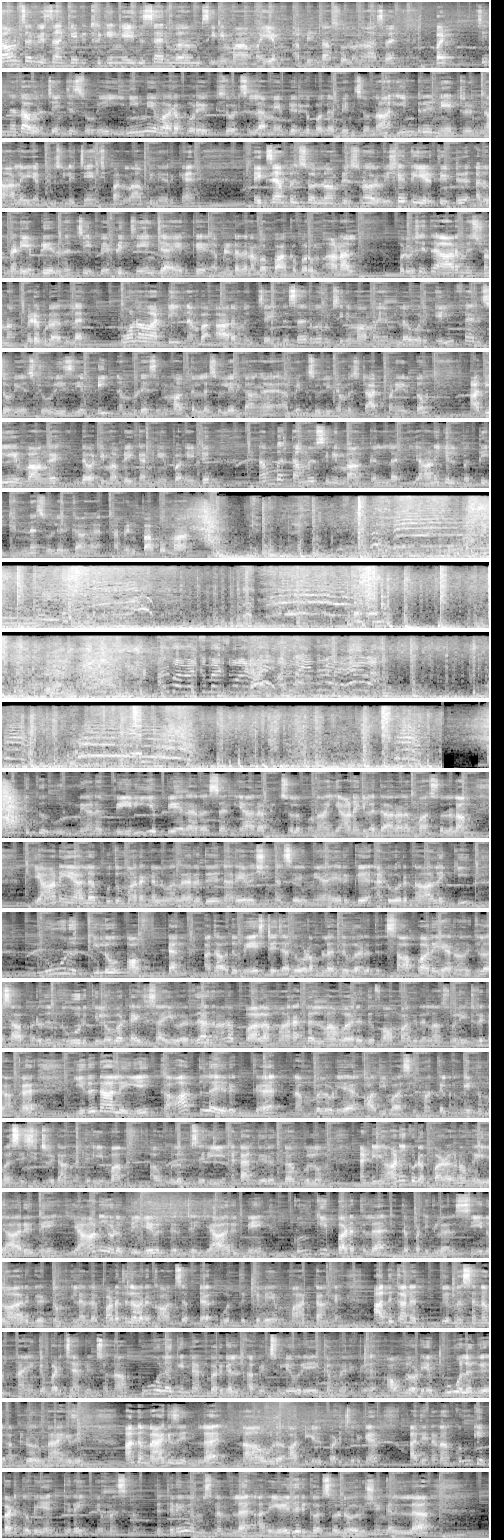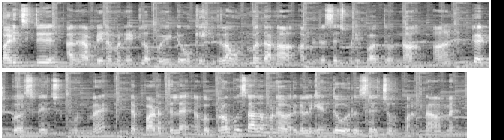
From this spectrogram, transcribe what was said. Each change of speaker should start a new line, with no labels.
Sound service தான் கேட்டுட்ருக்கீங்க. இது சர்வம் சினிமா மையம் அப்படின்னு தான் சொல்லணும்னு ஆசை. பட் சின்னதாக ஒரு சேஞ்சஸோடைய இனிமே வரப்போகிற எபிசோட்ஸ் எல்லாமே எப்படி இருக்க போகுது அப்படின்னு சொன்னால் இன்று நேற்று நாளை அப்படின்னு சொல்லி சேஞ்ச் பண்ணலாம் அப்படின்னு இருக்கேன். எக்ஸாம்பிள் சொல்லணும் அப்படின்னு சொன்னால் ஒரு விஷயத்தை எடுத்துக்கிட்டு அது முன்னாடி எப்படி இருந்துச்சு இப்போ எப்படி சேஞ்ச் ஆகிருக்கு அப்படின்றத நம்ம பார்க்க போகிறோம் ஆனால் ஒரு விஷயத்தை ஆரம்பிச்சிட்டோன்னா விடக்கூடாதுல்ல. போன வாட்டி நம்ம ஆரம்பித்த இந்த சர்வம் சினிமா மயமில் ஒரு எலிஃபென்ட்ஸோடைய ஸ்டோரிஸ் எப்படி நம்மளுடைய சினிமாக்களில் சொல்லியிருக்காங்க அப்படின்னு சொல்லி நம்ம ஸ்டார்ட் பண்ணியிருக்கோம் அதையே வாங்க இந்த வாட்டியும் அப்படியே கண்டினியூ பண்ணிவிட்டு நம்ம தமிழ் சினிமாக்களில் யானைகள் பற்றி என்ன சொல்லியிருக்காங்க அப்படின்னு பார்ப்போமா? காட்டுக்கு உண்மையான பெரிய பேரரசன் யார் அப்படின்னு சொல்ல போனால் யானைகளை தாராளமாக சொல்லலாம். யானையால் புது மரங்கள் வளருது நிறைய விஷயங்கள் செழுமையாக இருக்குது அண்ட் ஒரு நாளைக்கு நூறு கிலோ ஆஃப் டங்க் அதாவது வேஸ்டேஜ் அது உடம்புலேருந்து வருது. சாப்பாடு இரநூறு கிலோ சாப்பிட்றது நூறு கிலோவாக டைஜஸ்ட் ஆகி வருது. அதனால் பல மரங்கள்லாம் வருது ஃபார்ம் ஆகுதுலாம் சொல்லிட்டு இருக்காங்க. இதனாலேயே காட்டில் இருக்க நம்மளுடைய ஆதிவாசி மக்கள் அங்கே இன்னும் வசிச்சிட்டு இருக்காங்க தெரியுமா? அவங்களும் சரி அண்ட் அங்கே இருந்தவங்களும் அண்ட் யானை கூட பழகினவங்க யாருமே யானையோட பிஹேவியர் தெரிஞ்ச யாருமே கும்கி படத்தில் இந்த பர்டிகுலர் சீனோவாக இருக்கட்டும் இல்லை அந்த படத்தில் வர கான்செப்டை ஒத்துக்கவே மாட்டாங்க. அதுக்கான விமர்சனம் நான் எங்கே படித்தேன் அப்படின்னு சொன்னால் பூவுலகின் நண்பர்கள் அப்படின்னு சொல்லி ஒரு இயக்கம் இருக்குது அவங்களுடைய பூவுலகு அப்படின்ற ஒரு மேகசின் அந்த மேகசினில் நான் ஒரு ஆர்டிகல் படிச்சிருக்கேன். அது என்னென்னா கும்கி படத்துடைய திரை விமர்சனம். இந்த திரை விமர்சனமில் அதை எழுதியிருக்கவர் சொல்கிற ஒரு விஷயங்களில் படிச்சுட்டு அதை அப்படியே நம்ம நெட்டில் போயிட்டு ஓகே இதெல்லாம் உண்மை தானா அப்படின்னு ரிசர்ச் பண்ணி பார்த்தோம்னா ஹண்ட்ரட் பர்சன்டேஜ் உண்மை. இந்த படத்தில் நம்ம பிரபு சாலமன் அவர்கள் எந்த ஒரு ரிசர்ச்சும் பண்ணாமல்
